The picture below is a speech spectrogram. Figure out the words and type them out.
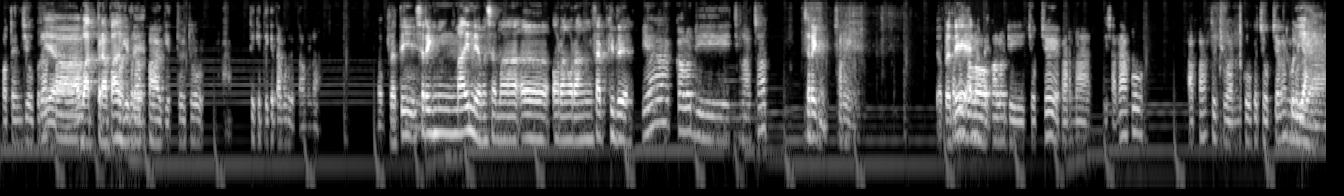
potensio berapa. Iya, watt berapa watt gitu ya. berapa gitu itu dikit-dikit aku udah tahu lah. Oh, berarti Gitu. sering main ya sama eh, orang-orang vape gitu ya Ya kalau di Cilacap sering sering. ya, berarti Tapi kalau enak ya? kalau di Jogja ya karena di sana aku apa tujuanku ke Jogja kan kuliah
